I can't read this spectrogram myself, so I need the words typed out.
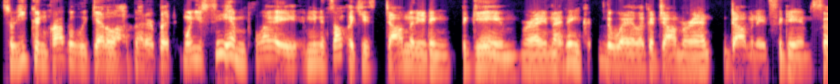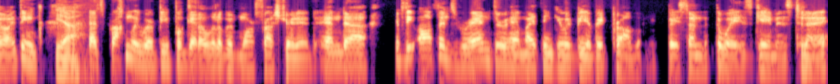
So he can probably get a lot better. But when you see him play, I mean, it's not like he's dominating the game, right? And I think the way like a Ja Morant dominates the game. So I think yeah. that's probably where people get a little bit more frustrated. And uh, if the offense ran through him, I think it would be a big problem based on the way his game is today.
